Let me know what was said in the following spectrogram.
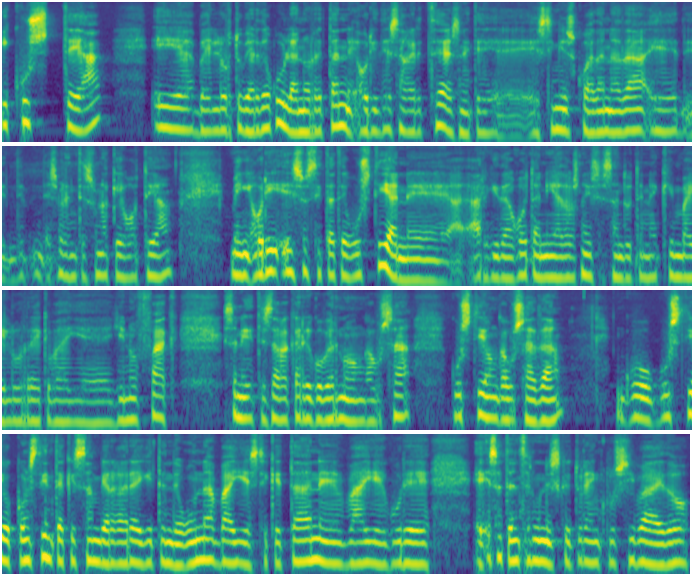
ikusteak, e, be, lortu behar dugu. Lan horretan hori desagertzea, ez nete ezin eskoa dana da e, ezberdintesunak egotea. Ben, hori e, sozietate guztian e, argi dago eta nia dos naiz esan dutenekin bai lurrek, bai e, genofak, esan ez da bakarri gobernuan gauza, guztion gauza da, gu guztio konstinteak izan behar gara egiten duguna, bai eziketan, e, bai e, gure e, esaten zen eskritura inklusiba edo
